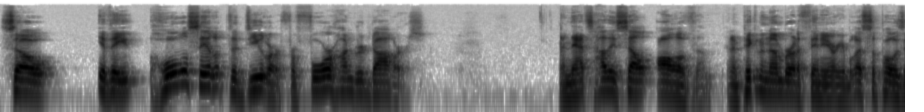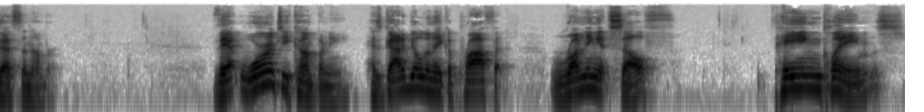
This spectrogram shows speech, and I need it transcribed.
So if they wholesale it to the dealer for $400, and that's how they sell all of them, and I'm picking a number out of thin air here, but let's suppose that's the number. That warranty company has got to be able to make a profit running itself, paying claims,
